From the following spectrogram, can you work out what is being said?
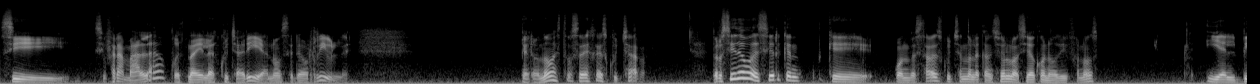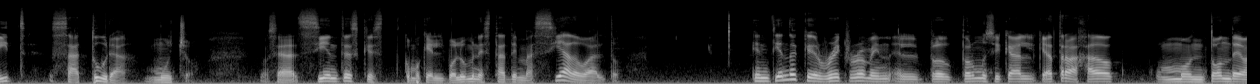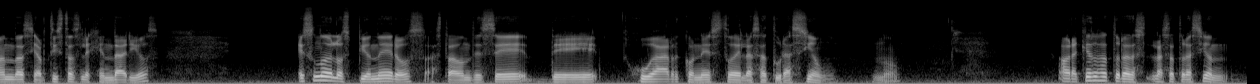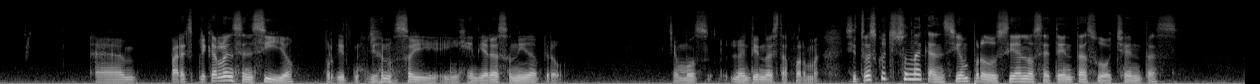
Si, si fuera mala, pues nadie la escucharía, ¿no? Sería horrible. Pero no, esto se deja escuchar. Pero sí debo decir que, cuando estaba escuchando la canción lo hacía con audífonos y el beat satura mucho. O sea, sientes que como que el volumen está demasiado alto. Entiendo que Rick Rubin, el productor musical que ha trabajado un montón de bandas y artistas legendarios, es uno de los pioneros, hasta donde sé, de jugar con esto de la saturación, ¿no? Ahora, ¿qué es la, saturación? Em, para explicarlo en sencillo, porque yo no soy ingeniero de sonido, pero lo entiendo de esta forma. Si tú escuchas una canción producida en los 70s u 80s,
